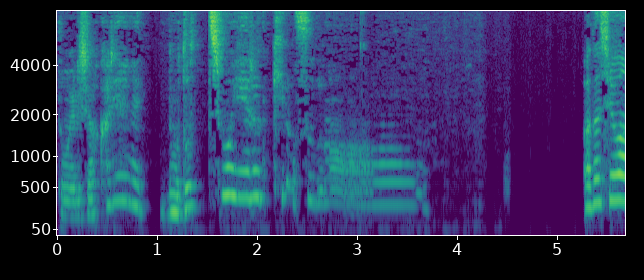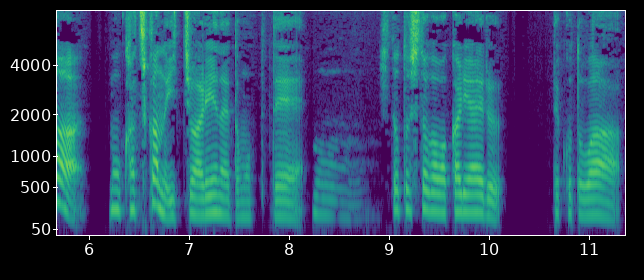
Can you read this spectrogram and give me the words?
ともいるし、分かり合えない。でもどっちも言える気がするな私は、もう価値観の一致はありえないと思ってて、うん。人と人が分かり合えるってことは、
